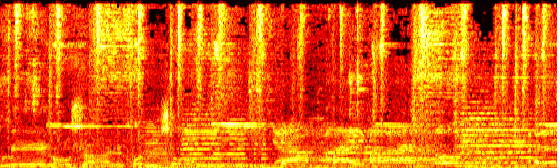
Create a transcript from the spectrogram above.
ถเมล์ของสายขนส่งจะไปบ้านตุ้งหรือ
